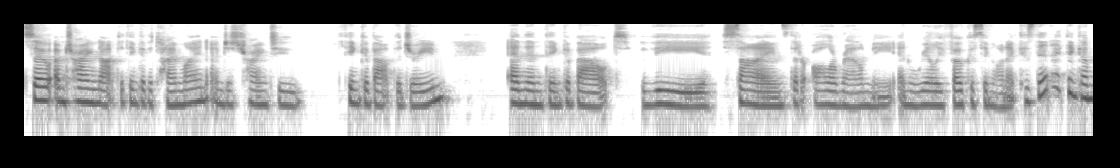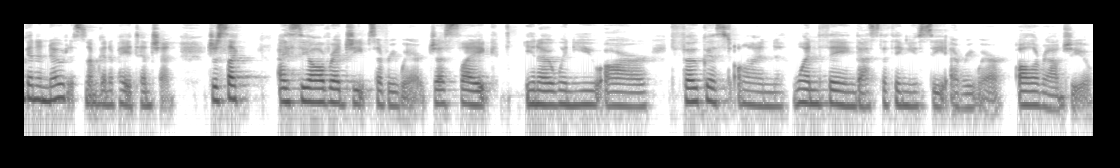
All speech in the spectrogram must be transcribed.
So I'm trying not to think of the timeline. I'm just trying to think about the dream and then think about the signs that are all around me and really focusing on it. Because then I think I'm going to notice and I'm going to pay attention. Just like I see all red Jeeps everywhere. Just like, you know, when you are focused on one thing, that's the thing you see everywhere, all around you,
